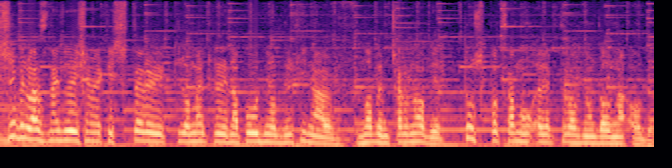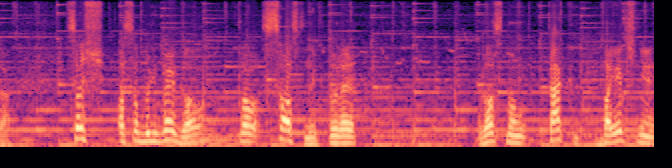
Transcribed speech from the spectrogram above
Krzywy Las znajduje się jakieś 4 km na południe od Gryfina w Nowym Czarnowie, tuż pod samą elektrownią Dolna Odra. Coś osobliwego to sosny, które rosną tak bajecznie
